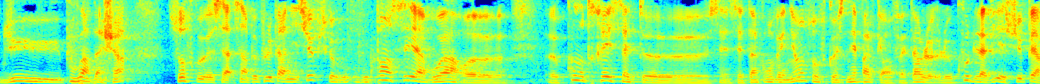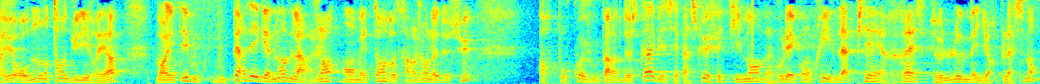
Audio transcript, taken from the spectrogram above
du pouvoir d'achat. Sauf que c'est un peu plus pernicieux puisque vous, pensez avoir euh, euh, contré cette, euh, cet inconvénient, sauf que ce n'est pas le cas en fait. Hein. Le, coût de la vie est supérieur au montant du livret A. En réalité, vous, vous perdez également de l'argent en mettant votre argent là-dessus. Alors pourquoi je vous parle de cela? Eh C'est parce que effectivement, bah, vous l'avez compris, la pierre reste le meilleur placement.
